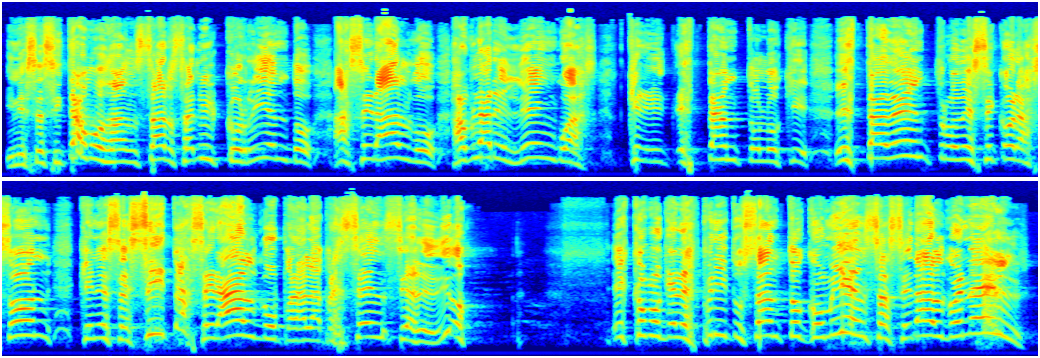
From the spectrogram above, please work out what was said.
Y necesitamos danzar, salir corriendo, hacer algo, hablar en lenguas, que es tanto lo que está dentro de ese corazón que necesita hacer algo para la presencia de Dios. Es como que el Espíritu Santo comienza a hacer algo en él.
